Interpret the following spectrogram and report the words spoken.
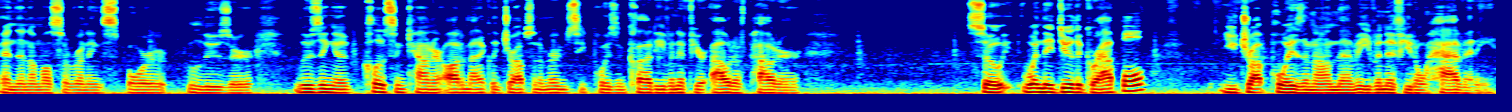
And then I'm also running Spore Loser. Losing a close encounter automatically drops an emergency poison cloud even if you're out of powder. So when they do the grapple, you drop poison on them even if you don't have any.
